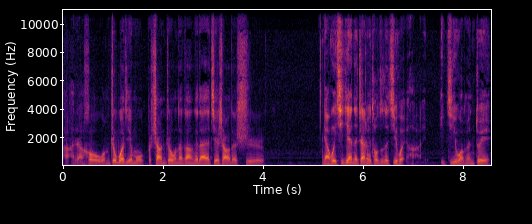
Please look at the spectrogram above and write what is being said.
啊。然后我们周播节目，上周呢刚刚给大家介绍的是两会期间的战略投资的机会啊，以及我们对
